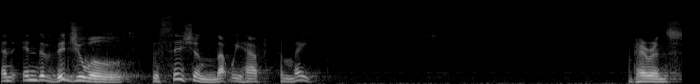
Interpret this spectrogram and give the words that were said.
an individual decision that we have to make. Parents,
